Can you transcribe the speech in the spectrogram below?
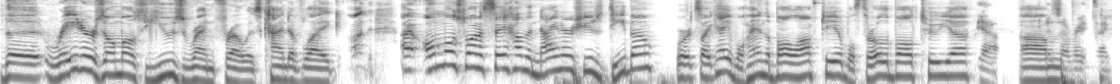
the Raiders almost use Renfrow as kind of like uh, I almost want to say how the Niners use Deebo, where it's like, hey, we'll hand the ball off to you, we'll throw the ball to you. Yeah, Um, everything.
